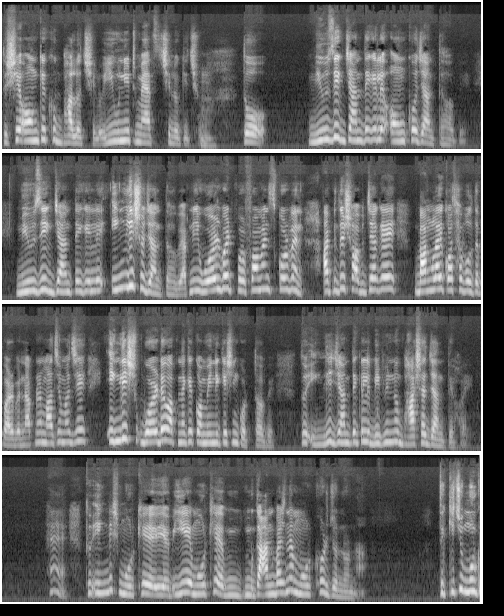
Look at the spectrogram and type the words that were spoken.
তো সে অঙ্কে খুব ভালো ছিল ইউনিট ম্যাথস ছিল কিছু। তো মিউজিক জানতে গেলে অঙ্ক জানতে হবে। মিউজিক জানতে গেলে ইংলিশও জানতে হবে। আপনি ওয়ার্ল্ড ওয়াইড পারফরমেন্স করবেন, আপনি তো সব জায়গায় বাংলায় কথা বলতে পারবেন না। আপনার মাঝে মাঝে ইংলিশ ওয়ার্ডেও আপনাকে কমিউনিকেশন করতে হবে। তো ইংলিশ জানতে গেলে বিভিন্ন ভাষা জানতে হয়। হ্যাঁ তো ইংলিশ মূর্খে ইয়ে মূর্খে গান বাজনা মূর্খর জন্য না। তো কিছু মূর্খ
